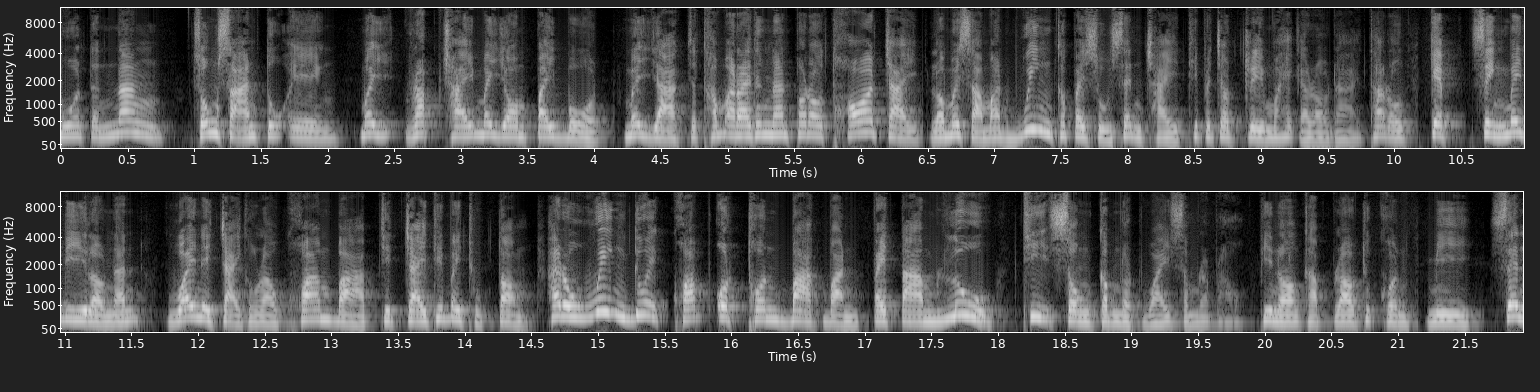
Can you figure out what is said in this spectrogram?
มัวแต่นั่งสงสารตัวเองไม่รับใช้ไม่ยอมไปโบสถ์ไม่อยากจะทำอะไรทั้งนั้น เพราะเราท้อใจเราไม่สามารถวิ่งเข้าไปสู่เส้นชัยที่พระเจ้าเตรียมมาให้กับเราได้ ถ้าเราเก็บสิ่งไม่ดีเหล่านั้น ไว้ในใจของเราความบาปจิตใจที่ไม่ถูกต้อง ให้เราวิ่งด้วยความอดทนบากบั่นไปตามลู่ที่ทรงกำหนดไว้สำหรับเรา พี่น้องครับเราทุกคนมีเส้น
